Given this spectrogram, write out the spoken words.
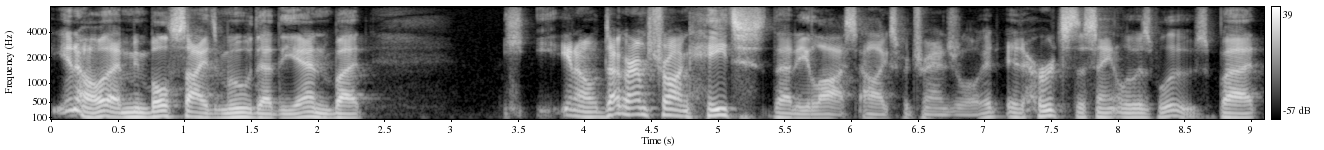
You know, I mean, both sides moved at the end, but he- you know, Doug Armstrong hates that he lost Alex Pietrangelo. It, it hurts the St. Louis Blues, but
